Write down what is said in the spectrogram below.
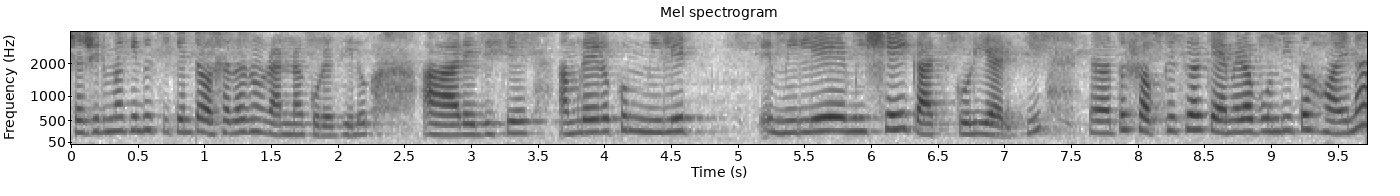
শাশুড়ি মা কিন্তু চিকেনটা অসাধারণ রান্না করেছিল। আর এদিকে আমরা এরকম মিলে মিলে মিশেই কাজ করি আর কি। তো সব কিছু আর ক্যামেরা বন্দি তো হয় না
